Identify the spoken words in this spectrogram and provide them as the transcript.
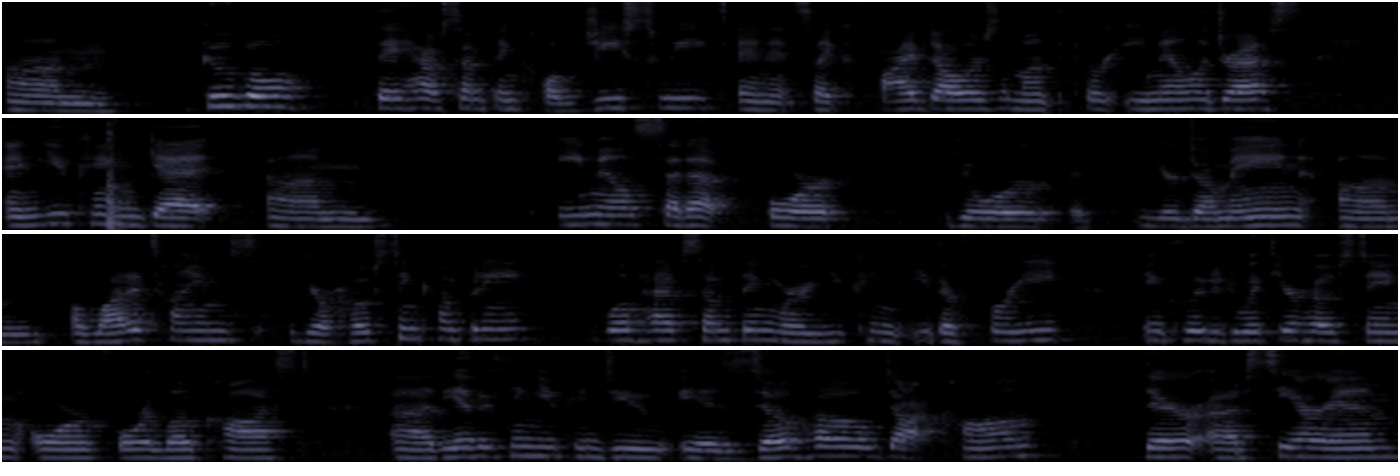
um, Google they have something called G Suite, and it's like five dollars a month per email address, and you can get um, emails set up for your your domain. Um, a lot of times, your hosting company will have something where you can either free included with your hosting or for low cost. Uh, the other thing you can do is Zoho.com. They're a CRM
